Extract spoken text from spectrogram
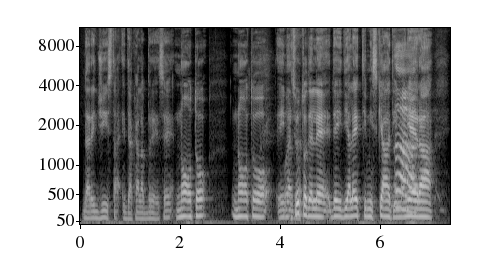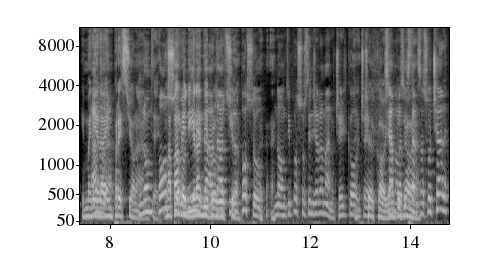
da regista e da calabrese noto, noto innanzitutto delle, dei dialetti mischiati in ah, maniera in maniera allora, impressionante. ma parlo di grandi da, produzioni. Da, posso, no, non ti posso stringere la mano, c'è il co, cioè, c'è il co siamo alla distanza sociale.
